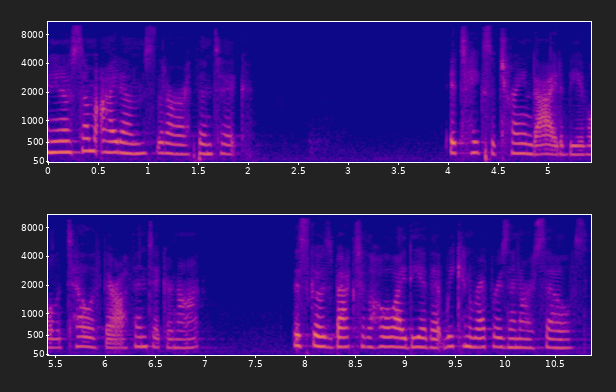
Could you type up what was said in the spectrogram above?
And you know, some items that are authentic it takes a trained eye to be able to tell if they're authentic or not. This goes back to the whole idea that we can represent ourselves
